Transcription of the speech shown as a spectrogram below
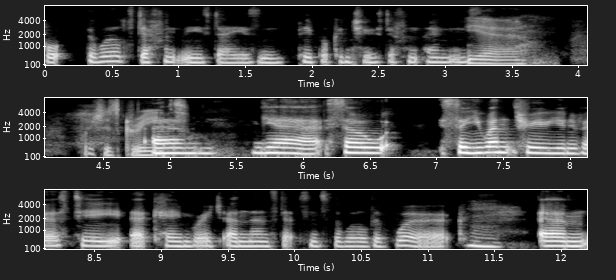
but the world's different these days and people can choose different things. yeah, which is great. Um, yeah, so so you went through university at Cambridge and then stepped into the world of work. Mm, Um,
